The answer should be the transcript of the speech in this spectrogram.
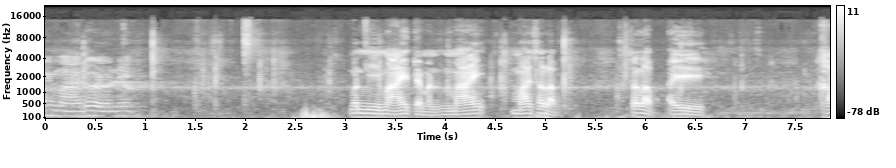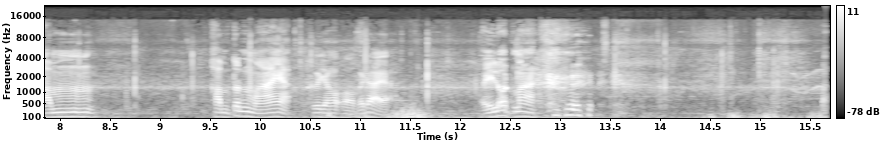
ไม่มาด้วยวันนี้ มันมีไม้แต่มันไม้ไม้สลับสลับไอ้คำคำต้นไม้อะคือยังเอาออกไม่ได้อะไอ้รถมา ไป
